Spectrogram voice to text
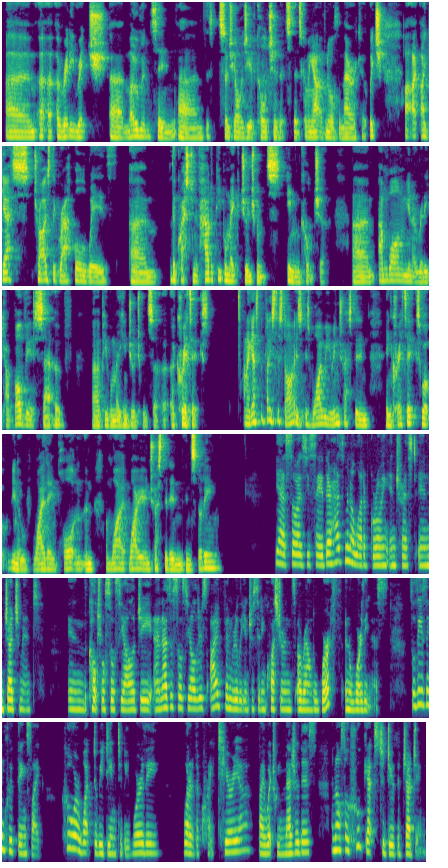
um, a, a, really rich uh, moment in um, the sociology of culture that's that's coming out of North America, which I, I guess, tries to grapple with um, the question of how do people make judgments in culture. Um, and one, you know, really kind of obvious set of uh, people making judgments are, are, critics. And I guess the place to start is, is why were you interested in in critics? What you know, why are they important, and and why why are you interested in in studying them? Yeah, so as you say, there has been a lot of growing interest in judgment in cultural sociology. And as a sociologist, I've been really interested in questions around worth and worthiness. So these include things like who or what do we deem to be worthy? What are the criteria by which we measure this? And also who gets to do the judging?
